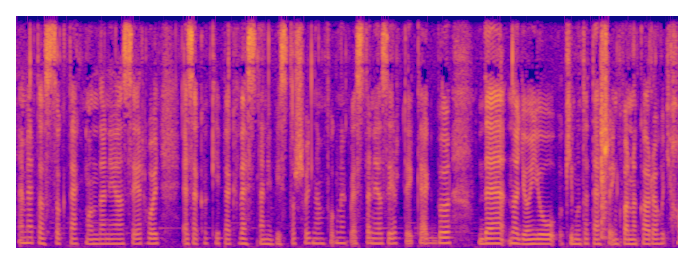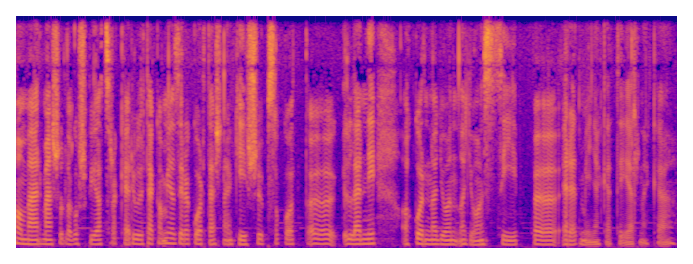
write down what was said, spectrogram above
Nem, mert azt szokták mondani azért, hogy ezek a képek veszteni biztos, hogy nem fognak veszteni az értékekből, de nagyon jó kimutatásaink vannak arra, hogy ha már másodlagos piacra kerültek, ami azért a kortásnál később szokott ö, lenni, akkor nagyon-nagyon szép ö, eredményeket érnek el.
